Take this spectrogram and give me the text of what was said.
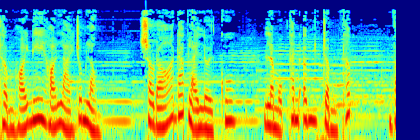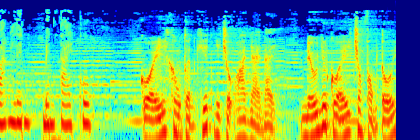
thầm hỏi đi hỏi lại trong lòng. Sau đó đáp lại lời cô Là một thanh âm trầm thấp Vang lên bên tai cô. Cô ấy không thuần khiết như chậu hoa nhài này. Nếu nhốt cô ấy trong phòng tối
